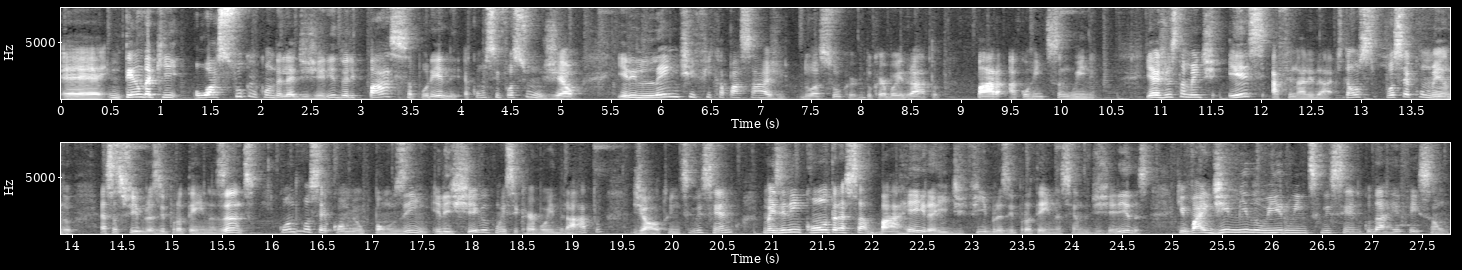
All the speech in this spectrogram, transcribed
é, entenda que o açúcar, quando ele é digerido, ele passa por ele, é como se fosse um gel. Ele lentifica a passagem do açúcar, do carboidrato, para a corrente sanguínea. E é justamente esse a finalidade. Então, você comendo essas fibras e proteínas antes, quando você come o pãozinho, ele chega com esse carboidrato de alto índice glicêmico, mas ele encontra essa barreira aí de fibras e proteínas sendo digeridas que vai diminuir o índice glicêmico da refeição,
